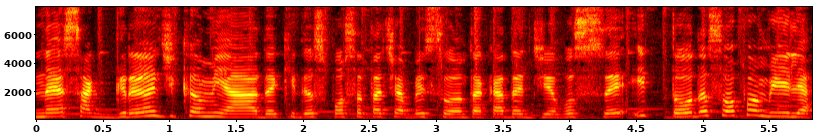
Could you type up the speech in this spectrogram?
nessa grande caminhada. Que Deus possa estar te abençoando a cada dia, você e toda a sua família.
